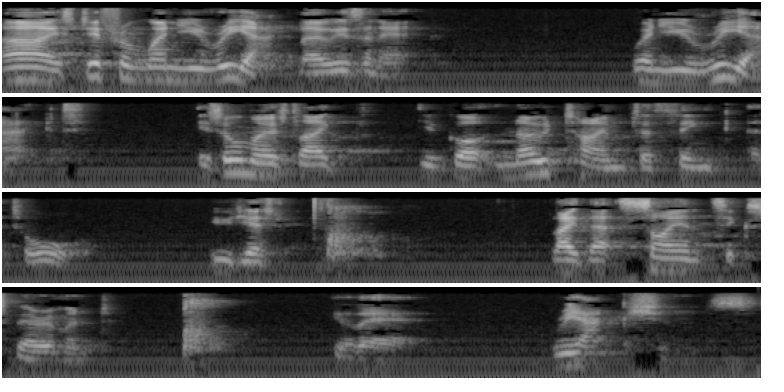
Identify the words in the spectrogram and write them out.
Ah, it's different when you react, though, isn't it? When you react, it's almost like you've got no time to think at all. You just, like that science experiment, you're there. Reactions.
